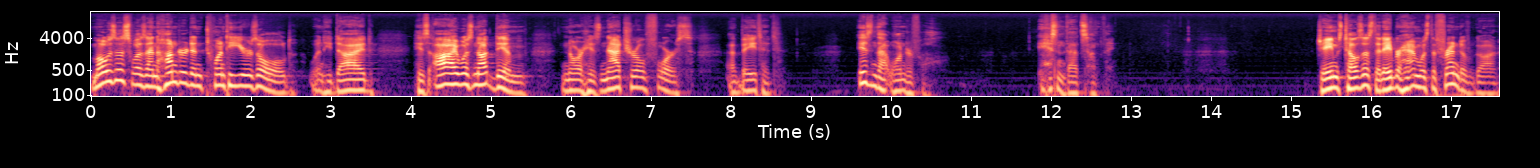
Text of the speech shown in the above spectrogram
Moses was an hundred and twenty years old when he died. His eye was not dim, nor his natural force abated. Isn't that wonderful? Isn't that something? James tells us that Abraham was the friend of God.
